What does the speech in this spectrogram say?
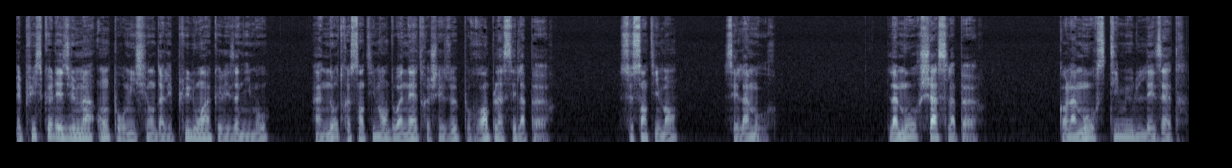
Mais puisque les humains ont pour mission d'aller plus loin que les animaux, un autre sentiment doit naître chez eux pour remplacer la peur. Ce sentiment, c'est l'amour. L'amour chasse la peur. Quand l'amour stimule les êtres,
